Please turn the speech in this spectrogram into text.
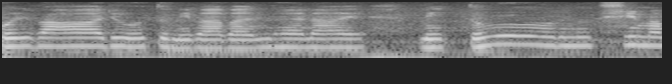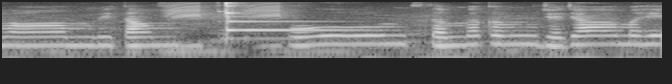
उर्वारुतुमिव बन्धनाय नित्योर्मुक्षिममामृताम् ॐ स्तम्भकं जजामहे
